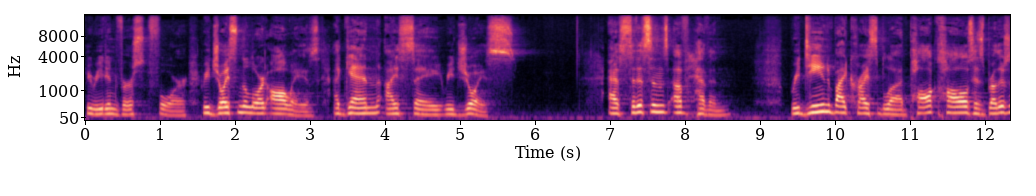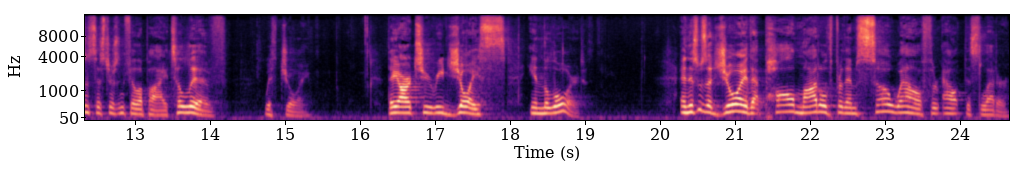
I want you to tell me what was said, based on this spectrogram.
We read in verse 4 Rejoice in the Lord always. Again, I say, rejoice. As citizens of heaven, redeemed by Christ's blood, Paul calls his brothers and sisters in Philippi to live with joy. They are to rejoice in the Lord. And this was a joy that Paul modeled for them so well throughout this letter.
